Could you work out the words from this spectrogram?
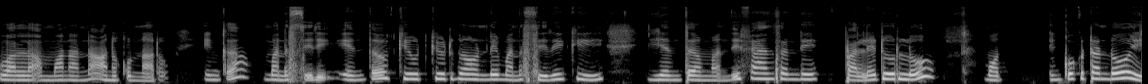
వాళ్ళ అమ్మ నాన్న అనుకున్నారు. ఇంకా మన సిరి ఎంతో క్యూట్ క్యూట్గా ఉండే మన సిరికి ఎంతమంది ఫ్యాన్స్ అండి? పల్లెటూరులో మొ ఇంకొకటి అండోయ్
